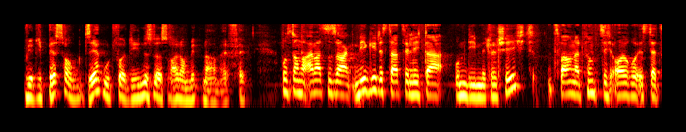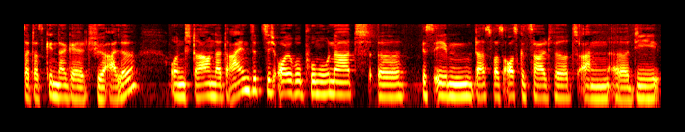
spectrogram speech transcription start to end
wirklich besser und sehr gut verdienen, ist das reiner Mitnahmeeffekt muss noch mal einmal zu sagen, mir geht es tatsächlich da um die Mittelschicht. 250 Euro ist derzeit das Kindergeld für alle. Und 373 Euro pro Monat äh, ist eben das, was ausgezahlt wird an äh, die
